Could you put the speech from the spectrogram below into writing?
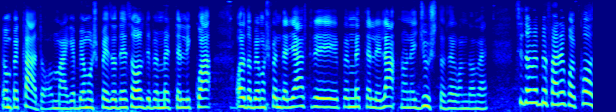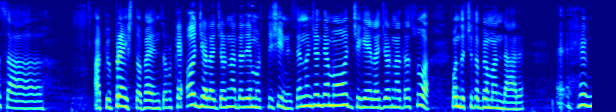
è un peccato ormai che abbiamo speso dei soldi per metterli qua, ora dobbiamo spendere gli altri per metterli là, non è giusto secondo me. Si dovrebbe fare qualcosa al più presto penso, perché oggi è la giornata dei morticini, se non ci andiamo oggi che è la giornata sua, quando ci dobbiamo andare? E,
